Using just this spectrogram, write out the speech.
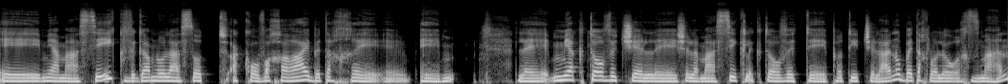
אה, מהמעסיק, וגם לא לעשות עקוב אחריי, בטח אה, מהכתובת של, של המעסיק לכתובת פרטית שלנו, בטח לא לאורך זמן.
